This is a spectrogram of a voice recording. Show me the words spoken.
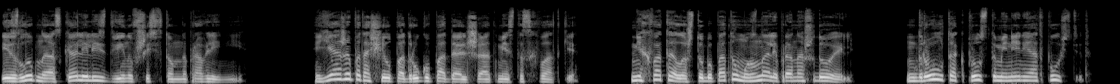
и злобно оскалились, двинувшись в том направлении. Я же потащил подругу подальше от места схватки. Не хватало, чтобы потом узнали про нашу дуэль. Дрол так просто меня не отпустит.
